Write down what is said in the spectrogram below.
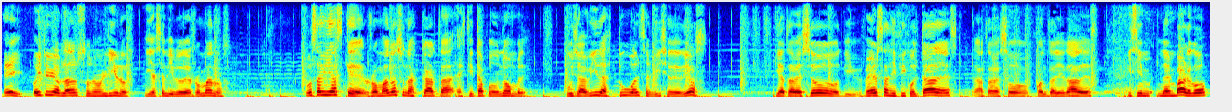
Hey, hoy te voy a hablar sobre un libro y es el libro de Romanos. ¿Vos sabías que Romanos es una carta escrita por un hombre cuya vida estuvo al servicio de Dios y atravesó diversas dificultades, atravesó contrariedades y sin embargo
